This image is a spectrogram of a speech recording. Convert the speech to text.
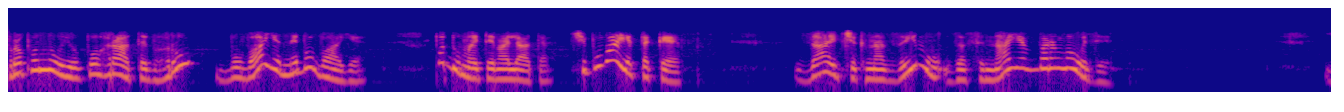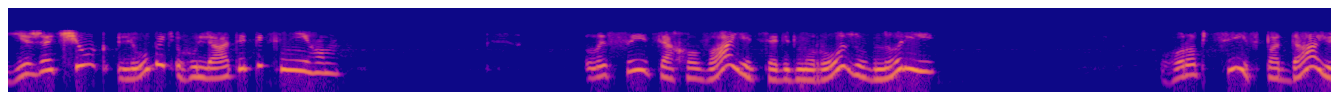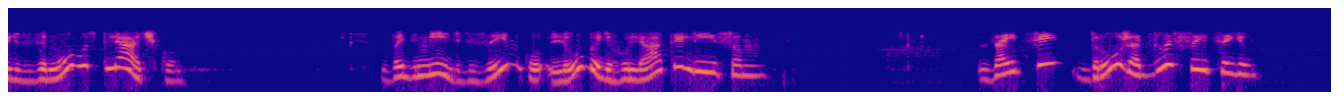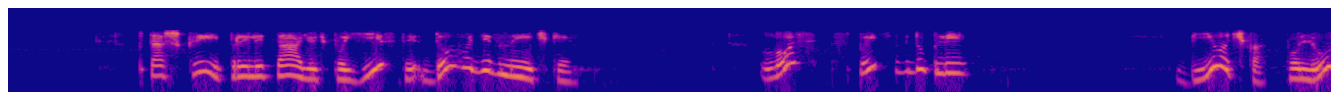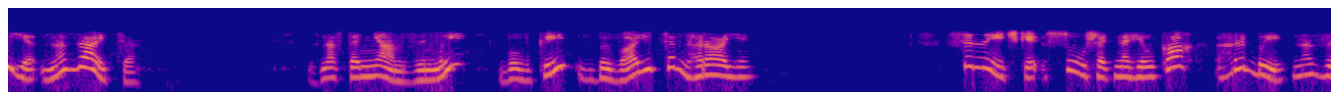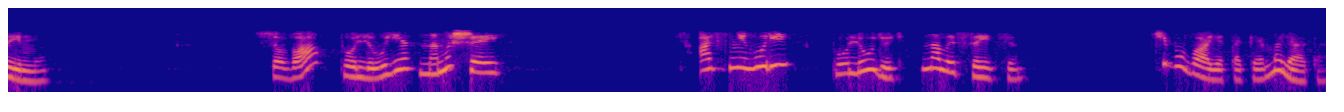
Пропоную пограти в гру буває, не буває. Подумайте, малята, чи буває таке? Зайчик на зиму засинає в барлозі. Їжачок любить гуляти під снігом. Лисиця ховається від морозу в норі. Горобці впадають в зимову сплячку. Ведмідь взимку любить гуляти лісом. Зайці дружать з лисицею. Пташки прилітають поїсти до годівнички. Лось спить в дуплі. Білочка полює на зайця. З настанням зими вовки збиваються в зграї. Синички сушать на гілках гриби на зиму. Сова полює на мишей, а снігурі полюють на лисицю. Чи буває таке, малята?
